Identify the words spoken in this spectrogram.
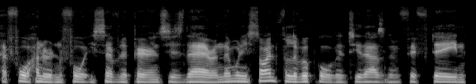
447 appearances there. And then when he signed for Liverpool in 2015,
